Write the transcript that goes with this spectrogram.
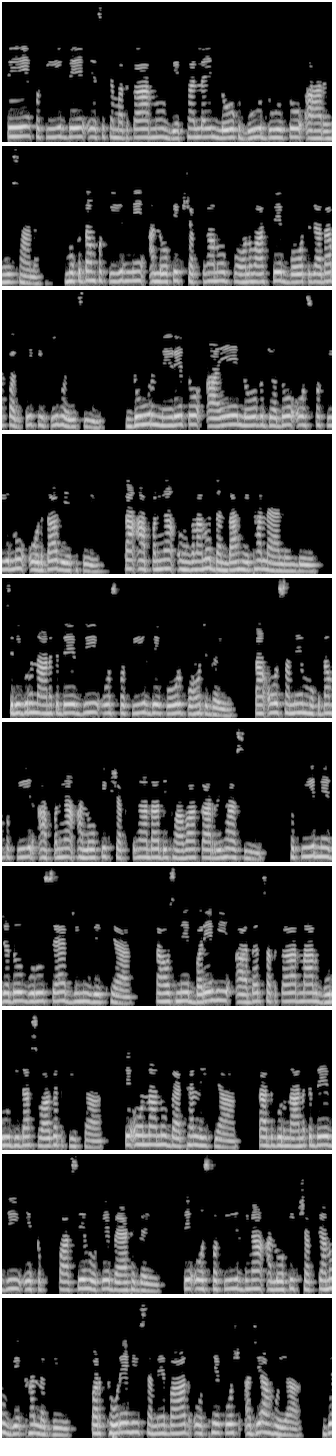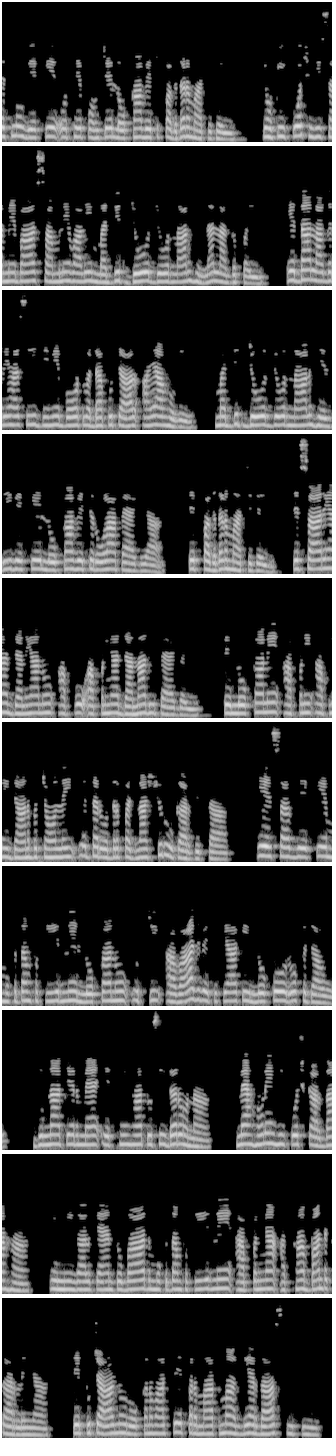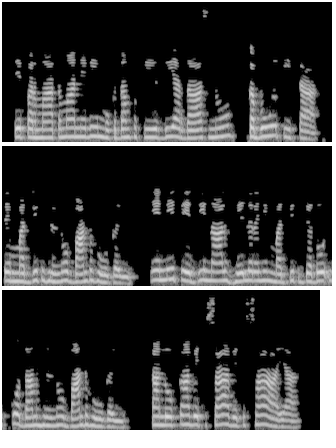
ਤੇ ਫਕੀਰ ਦੇ ਇਸ ਚਮਤਕਾਰ ਨੂੰ ਵੇਖਣ ਲਈ ਲੋਕ ਦੂਰ ਦੂਰ ਤੋਂ ਆ ਰਹੇ ਸਨ। ਮੁਕਦਮ ਫਕੀਰ ਨੇ ਅਲੌਕਿਕ ਸ਼ਕਤੀਆਂ ਨੂੰ ਪਾਉਣ ਵਾਸਤੇ ਬਹੁਤ ਜ਼ਿਆਦਾ ਭਗਤੀ ਕੀਤੀ ਹੋਈ ਸੀ। ਦੂਰ ਨੇੜੇ ਤੋਂ ਆਏ ਲੋਕ ਜਦੋਂ ਉਸ ਫਕੀਰ ਨੂੰ ਉੱਡਦਾ ਵੇਖਦੇ, ਤਾਂ ਆਪਣੀਆਂ ਉਂਗਲਾਂ ਨੂੰ ਦੰਦਾਂ ਹੇਠਾਂ ਲੈ ਲੈਂਦੇ। ਸ੍ਰੀ ਗੁਰੂ ਨਾਨਕ ਦੇਵ ਜੀ ਉਸ ਫਕੀਰ ਦੇ ਕੋਲ ਪਹੁੰਚ ਗਏ, ਤਾਂ ਉਸ ਸਮੇਂ ਮੁਕਦਮ ਫਕੀਰ ਆਪਣੀਆਂ ਅਲੌਕਿਕ ਸ਼ਕਤੀਆਂ ਦਾ ਦਿਖਾਵਾ ਕਰ ਰਿਹਾ ਸੀ। ਫਕੀਰ ਨੇ ਜਦੋਂ ਗੁਰੂ ਸਾਹਿਬ ਜੀ ਨੂੰ ਵੇਖਿਆ ਤਾਂ ਉਸਨੇ ਬੜੇ ਹੀ ਆਦਰ ਸਤਿਕਾਰ ਨਾਲ ਗੁਰੂ ਜੀ ਦਾ ਸਵਾਗਤ ਕੀਤਾ ਤੇ ਉਹਨਾਂ ਨੂੰ ਬੈਠਣ ਲਈ ਕਿਹਾ। ਤਦ ਗੁਰੂ ਨਾਨਕ ਦੇਵ ਜੀ ਇੱਕ ਪਾਸੇ ਹੋ ਕੇ ਬੈਠ ਗਏ ਤੇ ਉਸ ਫਕੀਰ ਦੀਆਂ ਅਲੌਕਿਕ ਸ਼ਕਤੀਆਂ ਨੂੰ ਵੇਖਣ ਲੱਗੇ। ਪਰ ਥੋੜੇ ਹੀ ਸਮੇਂ ਬਾਅਦ ਉੱਥੇ ਕੁਝ ਅਜਿਹਾ ਹੋਇਆ, ਜਿਸ ਨੂੰ ਵੇਖ ਕੇ ਉੱਥੇ ਪਹੁੰਚੇ ਲੋਕਾਂ ਵਿੱਚ ਭਗਦੜ ਮਚ ਗਈ, ਕਿਉਂਕਿ ਕੁਝ ਹੀ ਸਮੇਂ ਬਾਅਦ ਸਾਹਮਣੇ ਵਾਲੀ ਮਸਜਿਦ ਜ਼ੋਰ-ਜ਼ੋਰ ਨਾਲ ਹਿੱਲਣ ਲੱਗ ਪਈ। ਏਦਾਂ ਲੱਗ ਰਿਹਾ ਸੀ ਜਿਵੇਂ ਬਹੁਤ ਵੱਡਾ ਭੂਚਾਲ ਆਇਆ ਹੋਵੇ। ਮਸਜਿਦ ਜ਼ੋਰ-ਜ਼ੋਰ ਨਾਲ ਹਿਲਦੀ ਵੇਖ ਕੇ ਲੋਕਾਂ ਵਿੱਚ ਰੌਲਾ ਪੈ ਗਿਆ ਤੇ ਭਗਦੜ ਮੱਚ ਗਈ ਤੇ ਸਾਰਿਆਂ ਜਣਿਆਂ ਨੂੰ ਆਪੋ ਆਪਣੀਆਂ ਜਾਨਾਂ ਦੀ ਪੈ ਗਈ ਤੇ ਲੋਕਾਂ ਨੇ ਆਪਣੀ ਆਪਣੀ ਜਾਨ ਬਚਾਉਣ ਲਈ ਇੱਧਰ-ਉੱਧਰ ਭੱਜਣਾ ਸ਼ੁਰੂ ਕਰ ਦਿੱਤਾ। ਇਹ ਸਭ ਵੇਖ ਕੇ ਮੁਕਦਮ ਫਕੀਰ ਨੇ ਲੋਕਾਂ ਨੂੰ ਉੱਚੀ ਆਵਾਜ਼ ਵਿੱਚ ਕਿਹਾ ਕਿ, ਲੋਕੋ, ਰੁਕ ਜਾਓ। ਜਿੰਨਾ ਚਿਰ ਮੈਂ ਇੱਥੇ ਹਾਂ, ਤੁਸੀਂ ਡਰੋ ਨਾ। ਮੈਂ ਹੁਣੇ ਹੀ ਕੁਝ ਕਰਦਾ ਹਾਂ। ਇੰਨੀ ਗੱਲ ਕਹਿਣ ਤੋਂ ਬਾਅਦ ਮੁਕਦਮ ਫਕੀਰ ਨੇ ਆਪਣੀਆਂ ਅੱਖਾਂ ਬੰਦ ਕਰ ਲਈਆਂ ਤੇ ਭੂਚਾਲ ਨੂੰ ਰੋਕਣ ਵਾਸਤੇ ਪਰਮਾਤਮਾ ਅੱਗੇ ਅਰਦਾਸ ਕੀਤੀ ਤੇ ਪਰਮਾਤਮਾ ਨੇ ਵੀ ਮੁਕਦਮ ਫਕੀਰ ਦੀ ਅਰਦਾਸ ਨੂੰ ਕਬੂਲ ਕੀਤਾ ਤੇ ਮਸਜਿਦ ਹਿਲਣੋਂ ਬੰਦ ਹੋ ਗਈ। ਇੰਨੀ ਤੇਜ਼ੀ ਨਾਲ ਹਿੱਲ ਰਹੀ ਮਸਜਿਦ ਜਦੋਂ ਇੱਕੋ ਦਮ ਹਿਲਣੋਂ ਬੰਦ ਹੋ ਗਈ ਤਾਂ ਲੋਕਾਂ ਵਿੱਚ ਸਾਹ ਵਿੱਚ ਸਾਹ ਆਇਆ।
